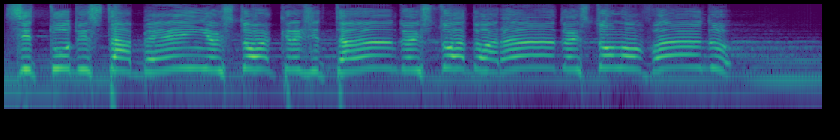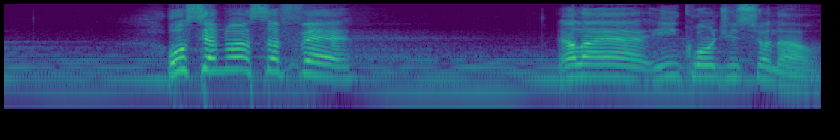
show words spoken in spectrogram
se tudo está bem, eu estou acreditando, eu estou adorando, eu estou louvando, ou se a nossa fé ela é incondicional.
